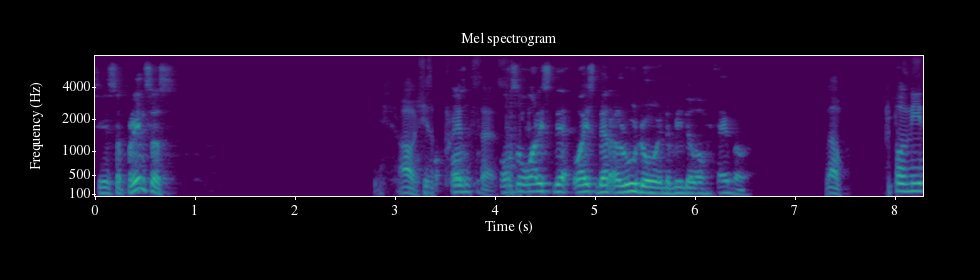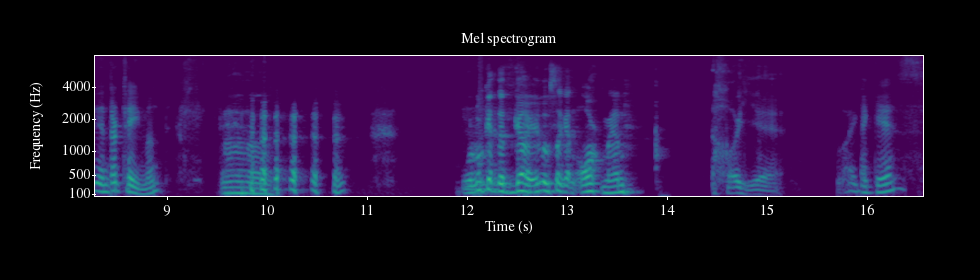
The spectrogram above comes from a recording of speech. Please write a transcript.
She's a princess. Oh, she's a princess. Also, what is there? Why is there a Ludo in the middle of the table? Well, people need entertainment. Uh, well, look at that guy. He looks like an orc, man. Oh yeah. I guess.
